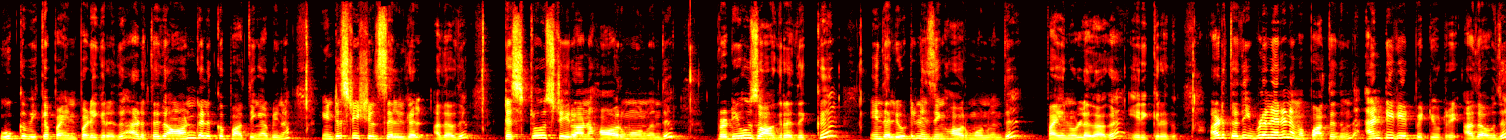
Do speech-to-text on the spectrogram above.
ஊக்குவிக்க பயன்படுகிறது. அடுத்தது ஆண்களுக்கு பார்த்திங்க அப்படின்னா இன்டஸ்ட்ரிஷியல் செல்கள் அதாவது டெஸ்டோஸ்டிரான் ஹார்மோன் வந்து ப்ரொடியூஸ் ஆகிறதுக்கு இந்த லியூட்டனைசிங் ஹார்மோன் வந்து பயனுள்ளதாக இருக்கிறது. அடுத்தது இவ்வளோ நேரம் நம்ம பார்த்தது வந்து ஆன்டீரியர் பெட்யூட்டரி அதாவது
